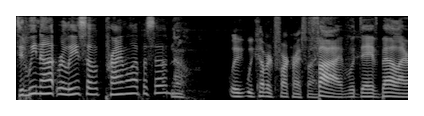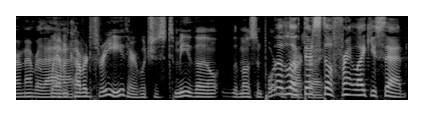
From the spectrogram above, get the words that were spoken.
did we not release a Primal episode? No. We we covered Far Cry Five. Five with Dave Bell. I remember that. We haven't covered three either, which is to me the the most important. But look, Far there's Cry. still fr- like you said.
